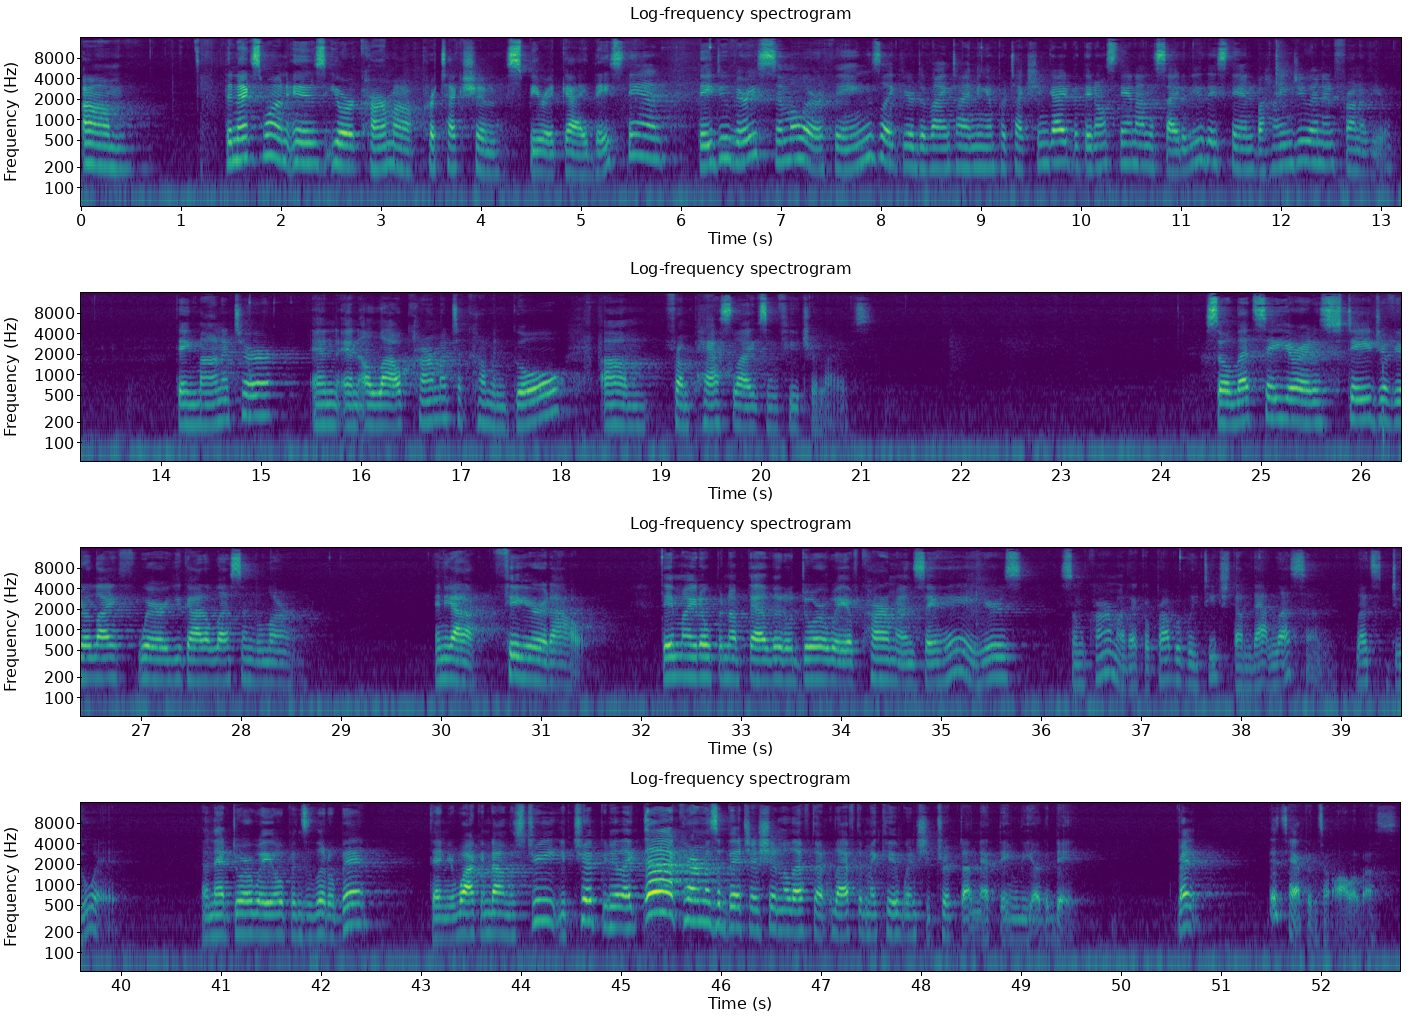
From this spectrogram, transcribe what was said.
Um, the next one is your karma protection spirit guide. They stand They do very similar things like your divine timing and protection guide, but they don't stand on the side of you, they stand behind you and in front of you. They monitor and, and allow karma to come and go um, from past lives and future lives. So let's say you're at a stage of your life where you got a lesson to learn and you got to figure it out. They might open up that little doorway of karma and say, hey, here's some karma that could probably teach them that lesson. Let's do it. And that doorway opens a little bit. Then you're walking down the street, you trip, and you're like, ah, karma's a bitch. I shouldn't have left, laughed at my kid when she tripped on that thing the other day. Right? It's happened to all of us.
